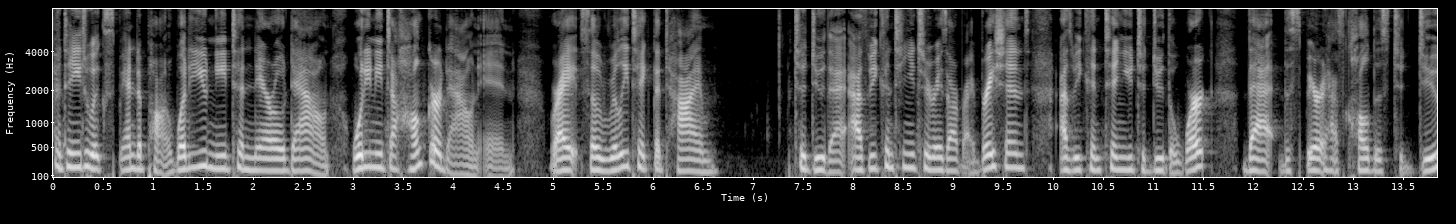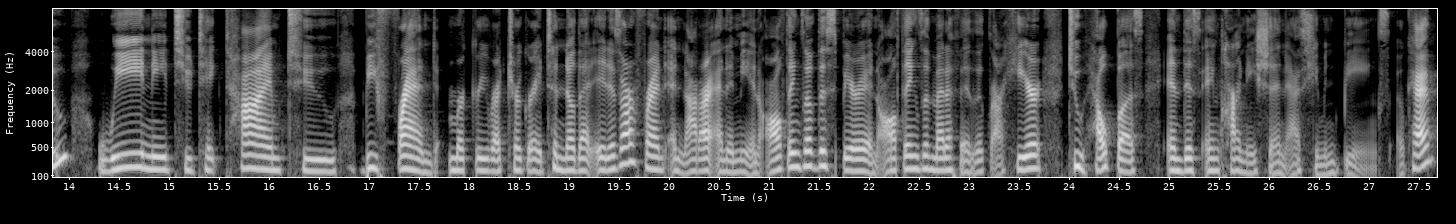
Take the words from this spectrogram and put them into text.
continue to expand upon? What do you need to narrow down? What do you need to hunker down in, right? So, really take the time to do that as we continue to raise our vibrations, as we continue to do the work that the Spirit has called us to do. We need to take time to befriend Mercury retrograde, to know that it is our friend and not our enemy, and all things of the Spirit and all things of metaphysics are here to help us in this incarnation as human beings. Okay.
